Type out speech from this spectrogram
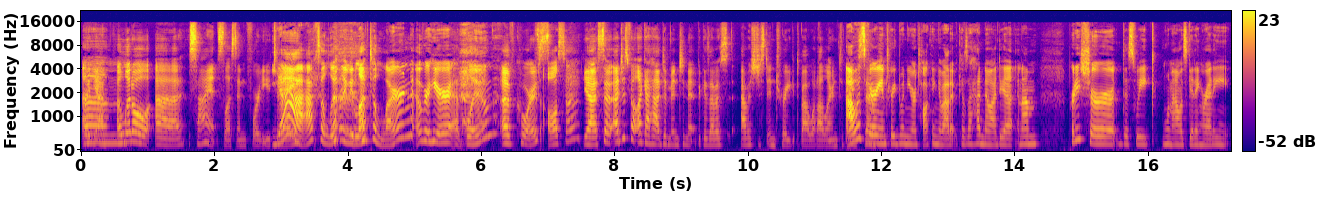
But yeah, Um, a little uh, science lesson for you today. Yeah, absolutely. We'd love to learn over here at Bloom. of course. Awesome. Yeah, so I just felt like I had to mention it because I was I was just intrigued by what I learned today. I was So- very intrigued when you were talking about it because I had no idea. And I'm pretty sure this week when I was getting ready,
